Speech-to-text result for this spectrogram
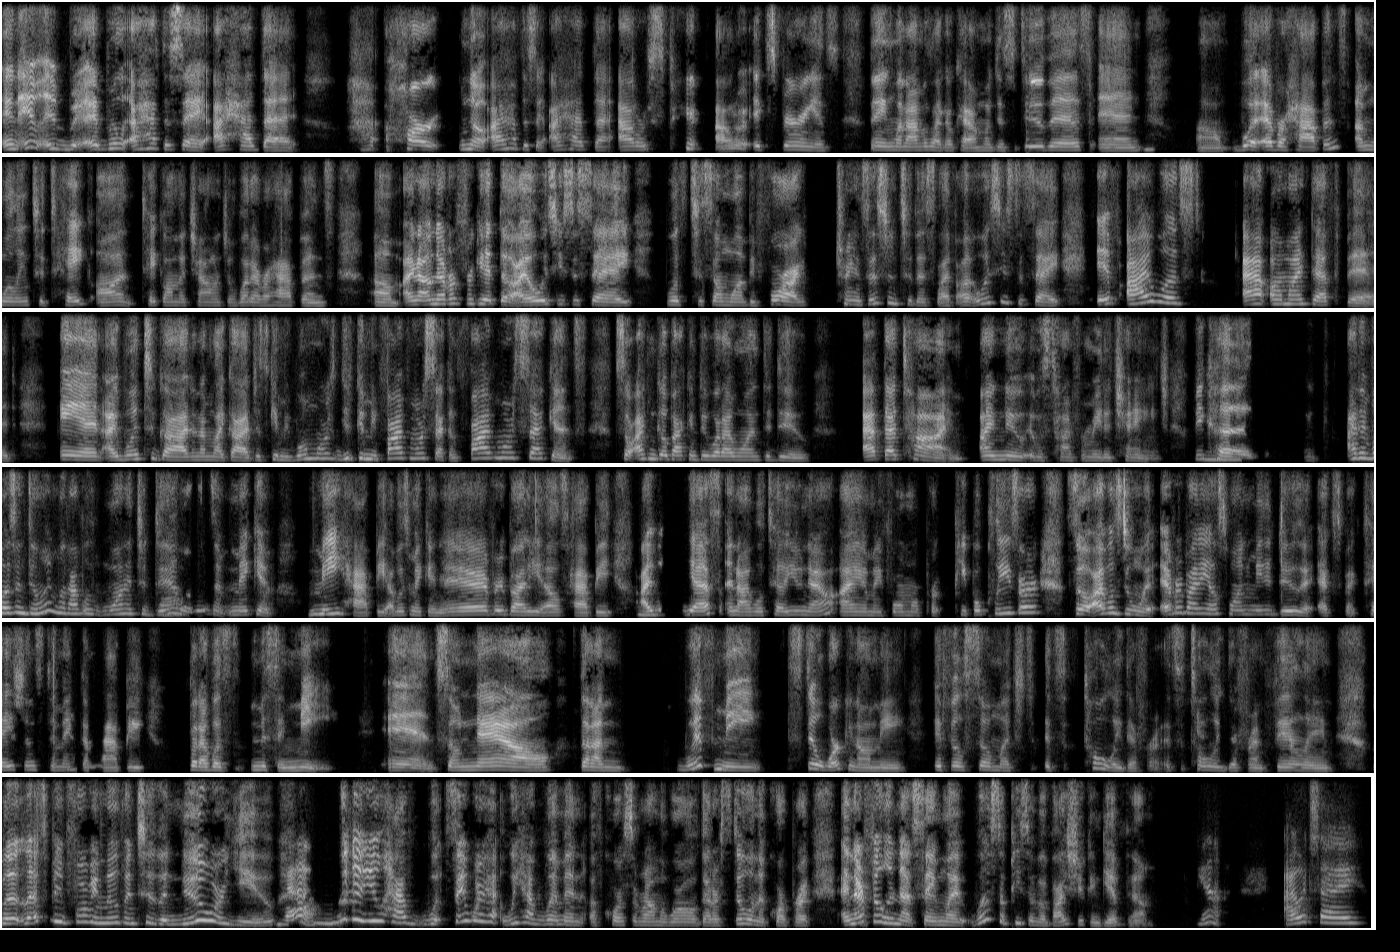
And it, it, it really i have to say i had that heart no i have to say i had that outer spirit outer experience thing when i was like okay i'm gonna just do this and mm-hmm. um, whatever happens i'm willing to take on take on the challenge of whatever happens um, and i'll never forget though i always used to say was to someone before i transitioned to this life i always used to say if i was at on my deathbed and I went to God and I'm like, God, just give me one more, give, give me five more seconds, five more seconds so I can go back and do what I wanted to do. At that time, I knew it was time for me to change because mm-hmm. I wasn't doing what I was wanted to do. Yeah. I wasn't making me happy. I was making everybody else happy. Mm-hmm. I yes, and I will tell you now, I am a former people pleaser. So I was doing what everybody else wanted me to do, the expectations to make them happy but I was missing me. And so now that I'm with me, still working on me, it feels so much, it's totally different. It's a totally different feeling. But let's before we move into the newer you, yeah. what do you have? What say we we have women, of course, around the world that are still in the corporate and they're feeling that same way. What's a piece of advice you can give them? Yeah. I would say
